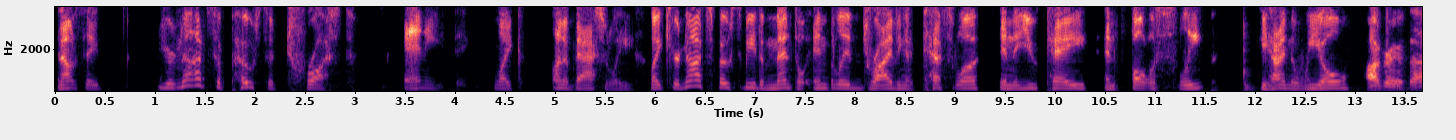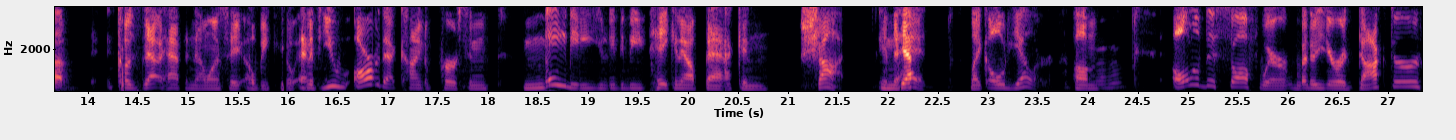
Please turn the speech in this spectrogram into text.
and I'll say you're not supposed to trust anything like unabashedly. Like you're not supposed to be the mental invalid driving a Tesla in the UK and fall asleep behind the wheel I'll agree with that. because that happened i want to say a week ago and if you are that kind of person maybe you need to be taken out back and shot in the Yeah. head like old yeller um Mhm. all of this software whether you're a doctor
